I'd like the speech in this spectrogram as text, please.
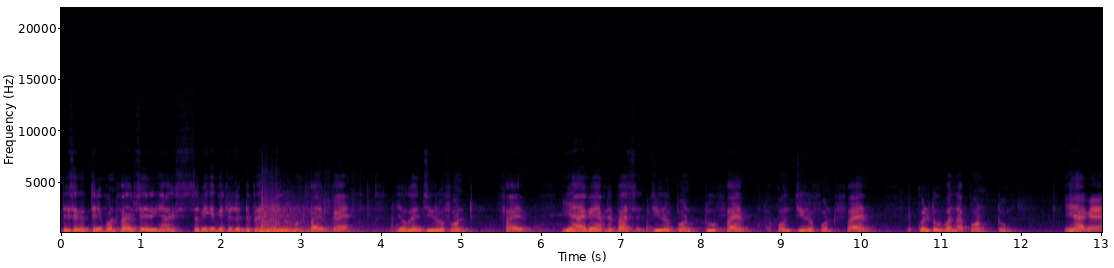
देख सकते थ्री पॉइंट फाइव से यहाँ सभी के बीच में जो डिफरेंस है ज़ीरो पॉइंट फाइव का है। ये हो गया ज़ीरो पॉइंट फाइव ये आ गया अपने पास zero point two five upon zero point five equal to one upon two ये आ गया।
